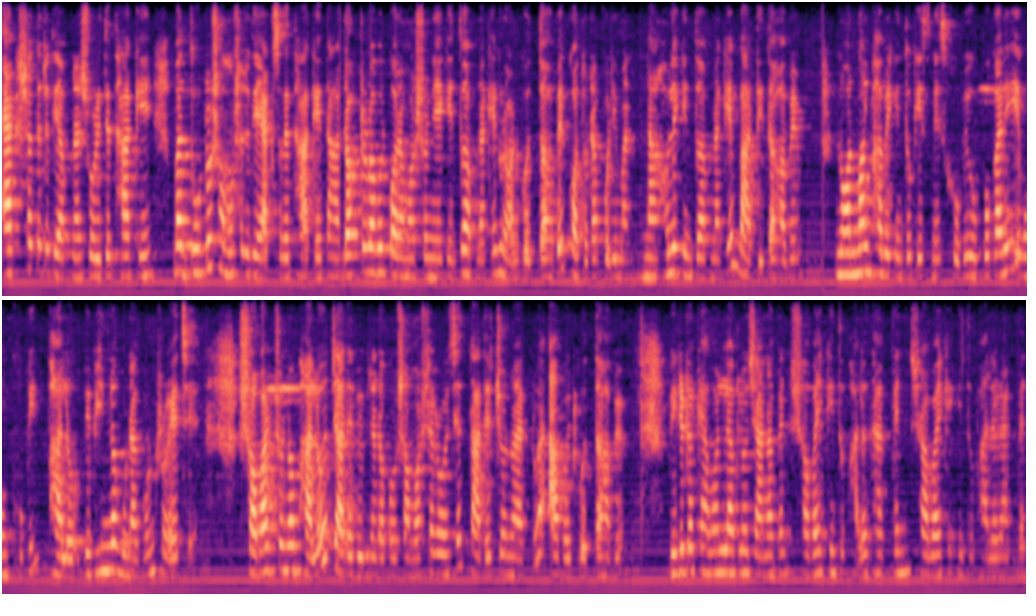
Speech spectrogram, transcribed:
একসাথে যদি আপনার শরীরে থাকে বা দুটো সমস্যা যদি একসাথে থাকে, তা ডক্টরবাবুর পরামর্শ নিয়ে কিন্তু আপনাকে গ্রহণ করতে হবে কতটা পরিমাণ। না হলে কিন্তু আপনাকে বাদ দিতে হবে। নর্মালভাবে কিন্তু কিসমিস খুবই উপকারী এবং খুবই ভালো, বিভিন্ন গুণাগুণ রয়েছে। সবার জন্য ভালো, যাদের বিভিন্ন রকম সমস্যা রয়েছে, তাদের জন্য একটু অ্যাভয়েড করতে হবে। ভিডিওটা কেমন লাগল জানাবেন। সবাই কিন্তু ভালো থাকবেন, সবাইকে কিন্তু ভালো রাখবেন।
